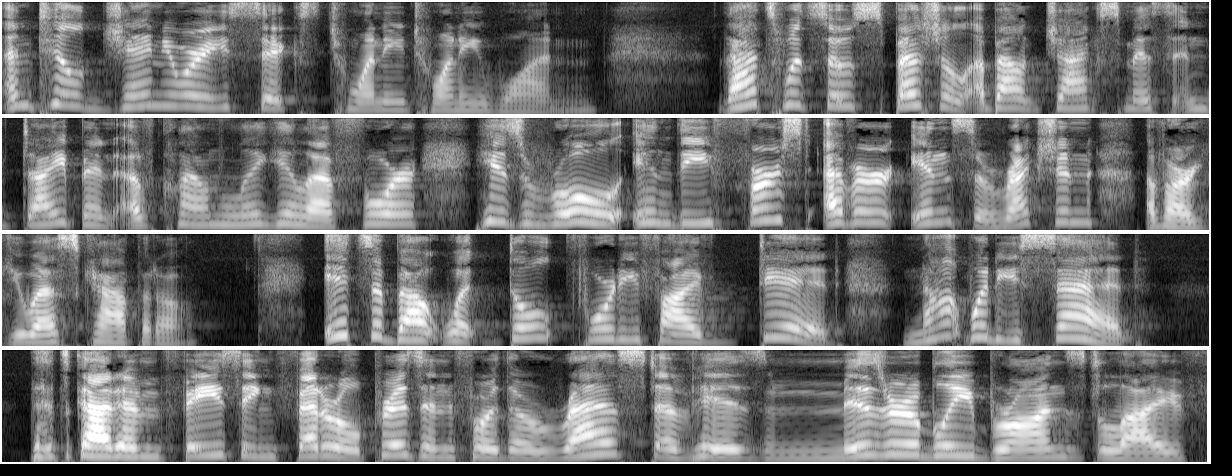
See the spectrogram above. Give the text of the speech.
until January 6, 2021. That's what's so special about Jack Smith's indictment of Clown Ligula for his role in the first ever insurrection of our U.S. Capitol. It's about what Dolt 45 did, not what he said, that's got him facing federal prison for the rest of his miserably bronzed life.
